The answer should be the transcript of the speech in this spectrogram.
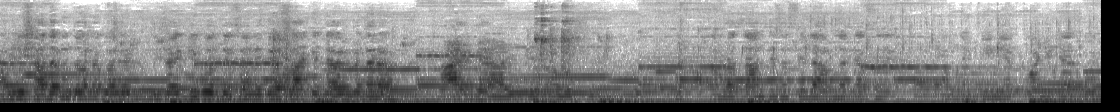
আপনি সাধারণ জনগণের বিষয়ে কি বলতে চান? এদের চা খেতে আসবে তারা? আসবে আসবে অবশ্যই। আমরা জানতে চাচ্ছিলাম আপনার কাছে আপনি দিনে কয় লিটার দুধ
